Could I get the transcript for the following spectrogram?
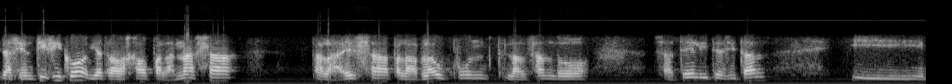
Era científico, había trabajado para la NASA, para la ESA, para la Blaupunkt, lanzando satélites y tal. Y,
